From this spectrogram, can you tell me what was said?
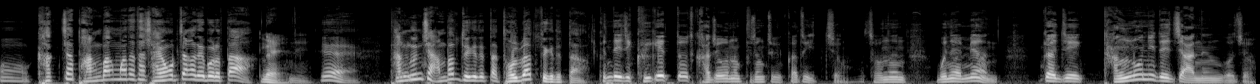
어, 각자 방방마다 다 자영업자가 돼버렸다. 네. 네. 예. 당 눈치 안 봐도 되게 됐다. 덜 봐도 되게 됐다. 근데 이제 그게 또 가져오는 부정적 효과도 있죠. 저는 뭐냐면, 그러니까 이제 당론이 되지 않는 거죠.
